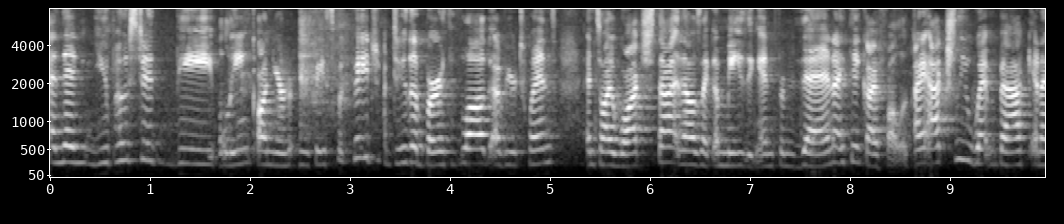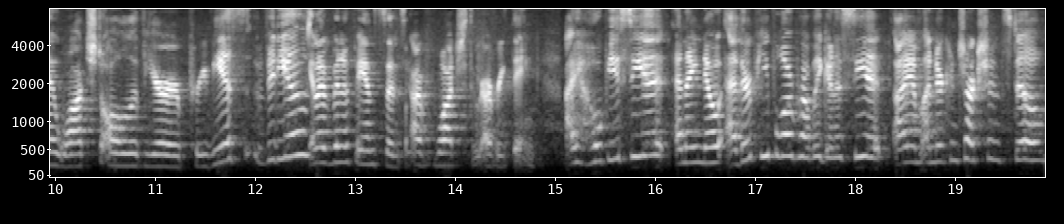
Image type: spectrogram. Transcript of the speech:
And then you posted the link on your, your Facebook page to the birth vlog of your twins. And so I watched that and that was like amazing. And from then I think I followed. I actually went back and I watched all of your previous videos and I've been a fan since. I've watched through everything. I hope you see it and I know other people are probably gonna see it. I am under construction still.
